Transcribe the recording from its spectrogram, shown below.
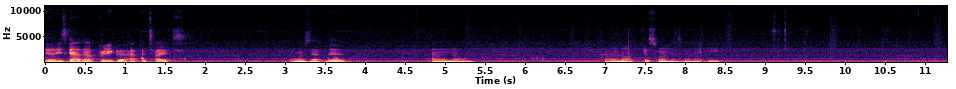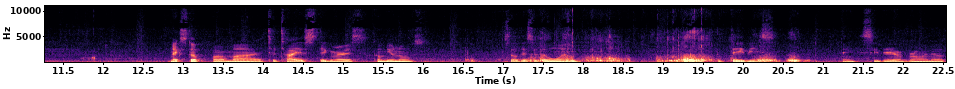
Yeah, these guys have pretty good appetites. The ones that live. I don't know. I don't know if this one is gonna eat. Next up are my Tityus stigmurus communals. So this is the one the babies. And you can see they are growing up.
